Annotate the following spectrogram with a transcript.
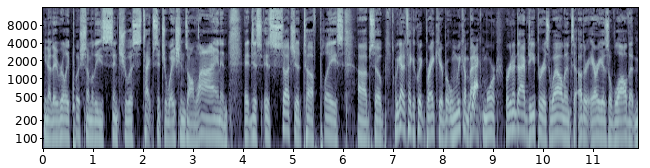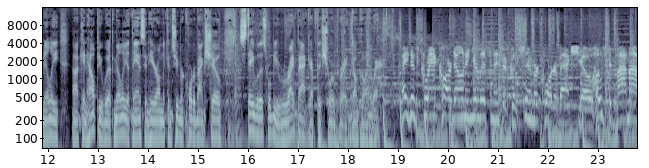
You you know, they really push some of these sensuous type situations online, and it just is such a tough place. Uh, so we got to take a quick break here, but when we come back, yeah. more we're going to dive deeper as well into other areas of law that Millie uh, can help you with. Millie Athanason here on the Consumer Quarterback Show. Stay with us. We'll be right back after this short break. Don't go anywhere. Hey, this is Grant Cardone, and you're listening to Consumer Quarterback Show, hosted by my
